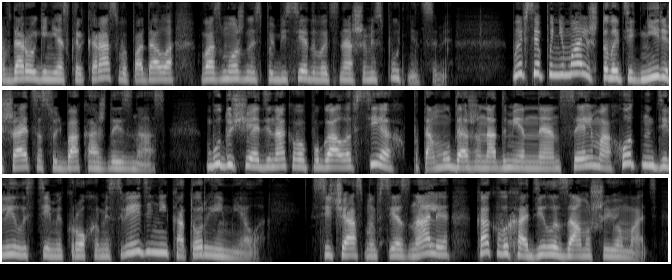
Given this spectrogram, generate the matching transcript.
В дороге несколько раз выпадала возможность побеседовать с нашими спутницами. Мы все понимали, что в эти дни решается судьба каждой из нас. Будущее одинаково пугало всех, потому даже надменная Ансельма охотно делилась теми крохами сведений, которые имела. Сейчас мы все знали, как выходила замуж ее мать —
